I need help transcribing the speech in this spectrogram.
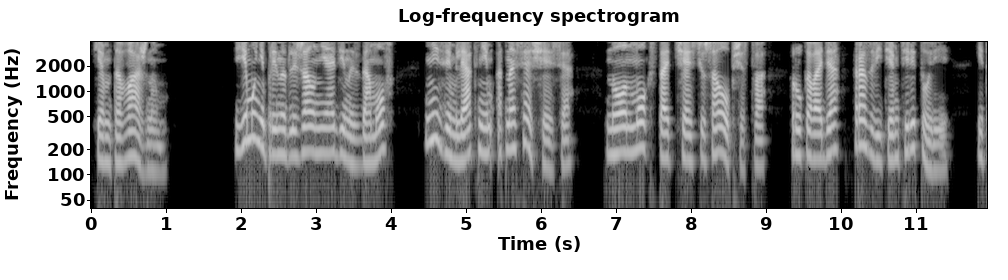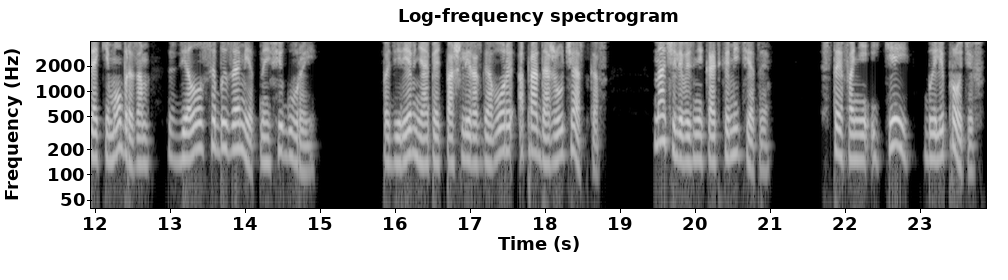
кем-то важным. Ему не принадлежал ни один из домов, ни земля к ним относящаяся, но он мог стать частью сообщества, руководя развитием территории, и таким образом сделался бы заметной фигурой. По деревне опять пошли разговоры о продаже участков, начали возникать комитеты. Стефани и Кей были против.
